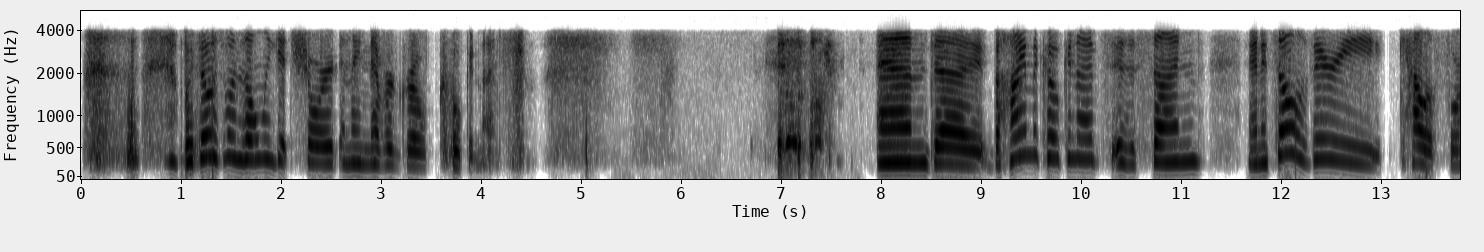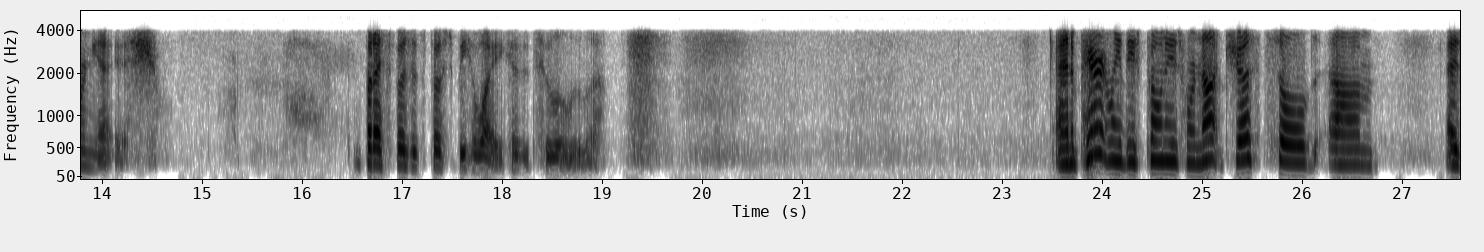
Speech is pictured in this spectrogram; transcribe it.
but those ones only get short and they never grow coconuts. and uh behind the coconuts is a sun, and it's all very California-ish. But I suppose it's supposed to be Hawaii because it's Hulalula. And apparently, these ponies were not just sold um, as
